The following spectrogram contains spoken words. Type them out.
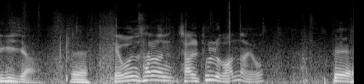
이 기자, 네. 대원사는 잘 둘러봤나요? 네.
